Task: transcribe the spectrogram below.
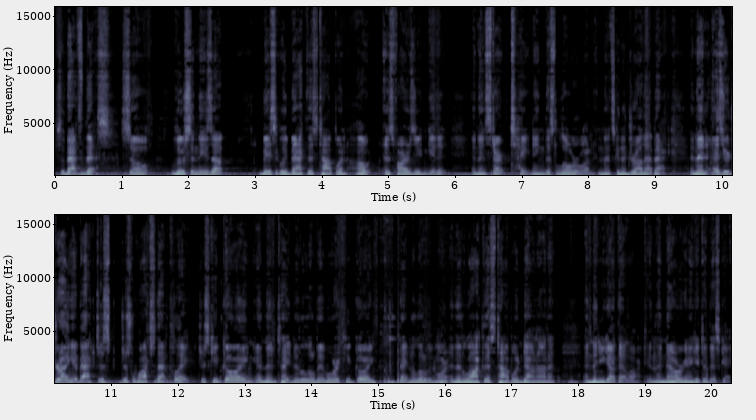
So that's this. So loosen these up, basically back this top one out as far as you can get it and then start tightening this lower one and that's going to draw that back. And then as you're drawing it back just just watch that play. Just keep going and then tighten it a little bit more keep going tighten a little bit more and then lock this top one down on it and then you got that locked. And then now we're going to get to this guy.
